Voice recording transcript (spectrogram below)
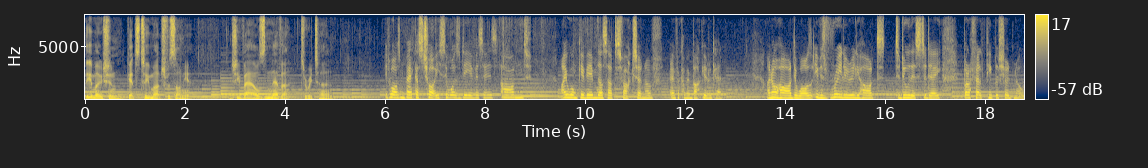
the emotion gets too much for Sonia, and she vows never to return. It wasn't Becca's choice, it was Davies's, and I won't give him the satisfaction of ever coming back here again. I know how hard it was. It was really, really hard to do this today, but I felt people should know.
